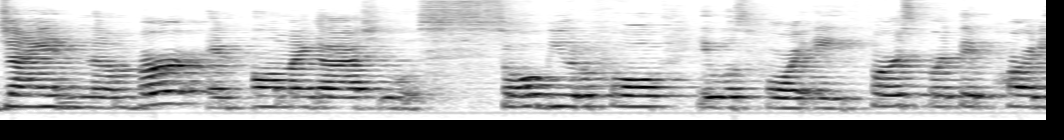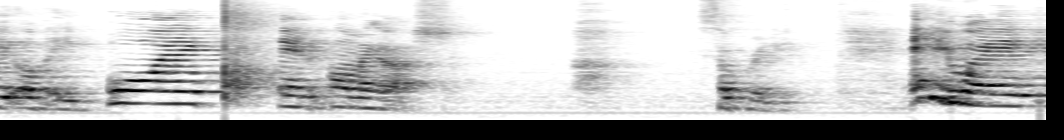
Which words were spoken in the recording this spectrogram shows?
giant number and oh my gosh it was so beautiful it was for a first birthday party of a boy and oh my gosh so pretty. Anyway,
